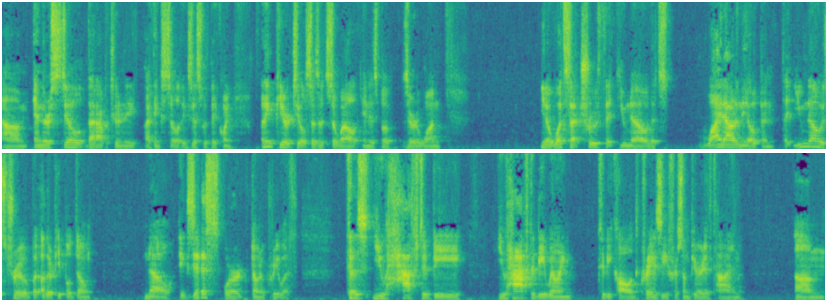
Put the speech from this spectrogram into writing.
Um, and there's still that opportunity, I think, still exists with Bitcoin. I think Peter Thiel says it so well in his book Zero to One. You know, what's that truth that you know that's wide out in the open that you know is true, but other people don't know exists or don't agree with? Because you have to be, you have to be willing to be called crazy for some period of time. Um,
